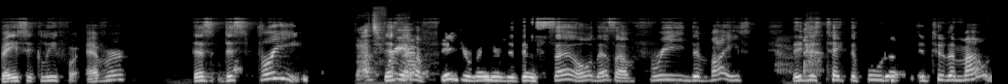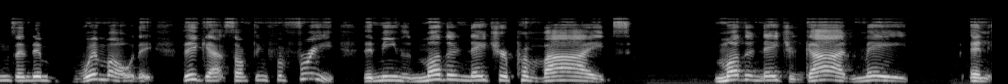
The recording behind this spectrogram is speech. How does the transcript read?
basically forever? That's this free. That's free. That's not a refrigerator that they sell. That's a free device. They just take the food up into the mountains and then Wimmo, they they got something for free. That means Mother Nature provides. Mother Nature, God made and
